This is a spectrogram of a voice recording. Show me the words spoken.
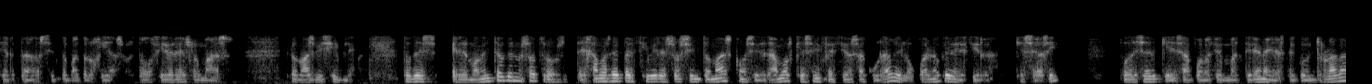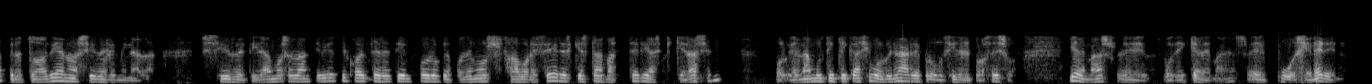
ciertas sintomatologías, sobre todo fiebre es lo más lo más visible. Entonces, en el momento que nosotros dejamos de percibir esos síntomas, consideramos que esa infección se ha curado, y lo cual no quiere decir que sea así. Puede ser que esa población bacteriana ya esté controlada, pero todavía no ha sido eliminada. Si retiramos el antibiótico antes de tiempo, lo que podemos favorecer es que estas bacterias que quedasen volvieran a multiplicarse y volvieran a reproducir el proceso. Y además, eh, puede que además eh, generen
